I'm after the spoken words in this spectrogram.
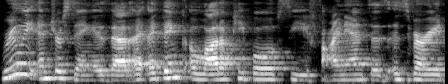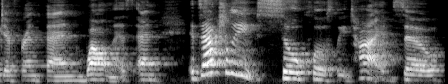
really interesting is that I, I, think a lot of people see finance as, as very different than wellness. And it's actually so closely tied. So,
